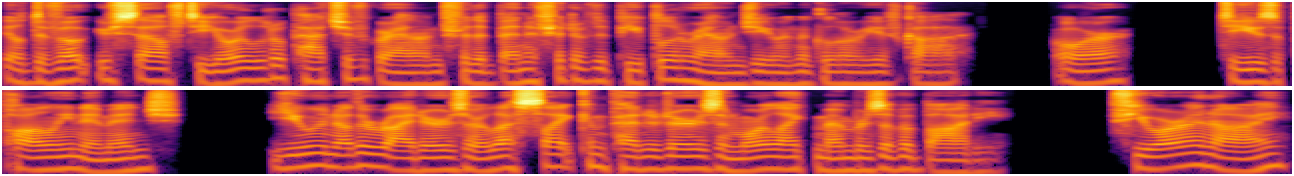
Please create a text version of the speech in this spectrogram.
you'll devote yourself to your little patch of ground for the benefit of the people around you and the glory of God. Or, to use a Pauline image, you and other writers are less like competitors and more like members of a body. If you are an eye,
